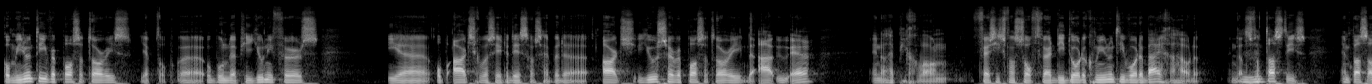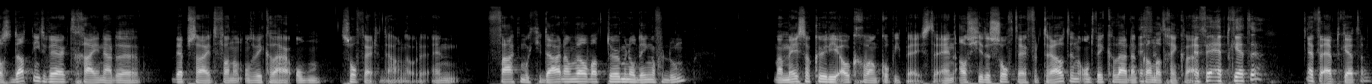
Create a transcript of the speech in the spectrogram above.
community repositories. Je hebt op eh, Ubuntu heb je Universe. Eh, op Arch gebaseerde distros hebben de Arch User Repository, de AUR. En dan heb je gewoon versies van software die door de community worden bijgehouden. En dat is Mhm. fantastisch. En pas als dat niet werkt, ga je naar de website van een ontwikkelaar om software te downloaden. En vaak moet je daar dan wel wat terminal dingen voor doen. Maar meestal kun je die ook gewoon copy-pasten. En als je de software vertrouwt in een ontwikkelaar, dan kan dat geen kwaad. Even apt-getten. Even apt-getten.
